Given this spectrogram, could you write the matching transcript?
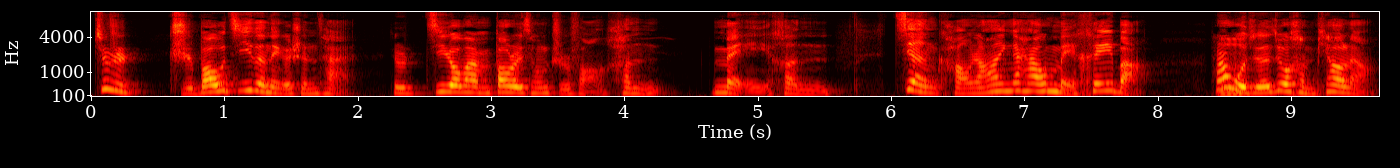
就是纸包肌的那个身材，就是肌肉外面包着一层脂肪，很美，很健康，然后应该还有美黑吧，反正我觉得就很漂亮。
